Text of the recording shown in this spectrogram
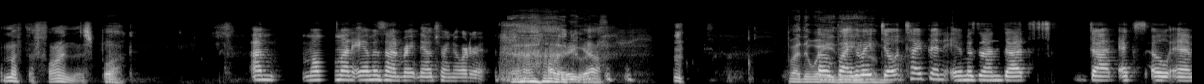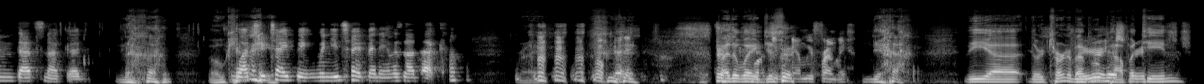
I'm gonna have to find this book. I'm I'm on Amazon right now trying to order it. Oh, there you go. By the way, oh, by the, way, um, don't type in Amazon dot dot xom. That's not good. okay. Watch your typing when you type in Amazon.com. right. okay, By the way, More just family friendly. Yeah. The uh the return of For your Emperor history. Palpatine,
